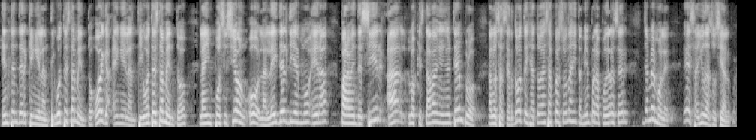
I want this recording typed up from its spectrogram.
entender que en el Antiguo Testamento, oiga, en el Antiguo Testamento, la imposición o la ley del diezmo era para bendecir a los que estaban en el templo, a los sacerdotes y a todas esas personas y también para poder hacer, llamémosle, esa ayuda social. Pues.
